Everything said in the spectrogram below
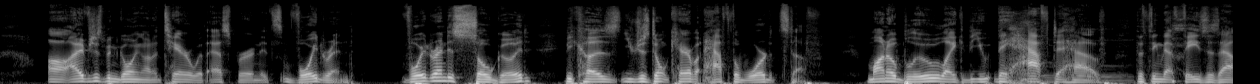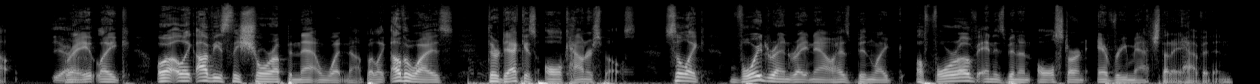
Uh, I've just been going on a tear with Esper, and it's Void Rend. Void Rend is so good because you just don't care about half the ward stuff. Mono blue, like you, they have to have the thing that phases out, Yeah. right? Like, well, like obviously shore up in that and whatnot, but like otherwise, their deck is all counter spells. So like Void Rend right now has been like a four of and has been an all star in every match that I have it in.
